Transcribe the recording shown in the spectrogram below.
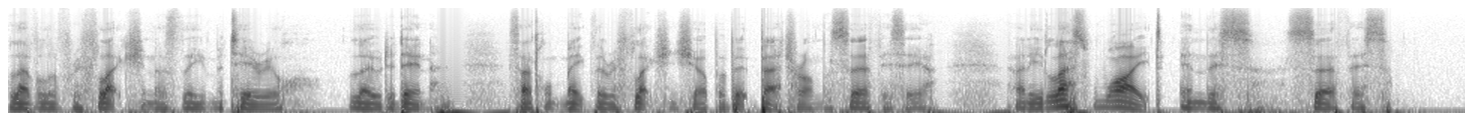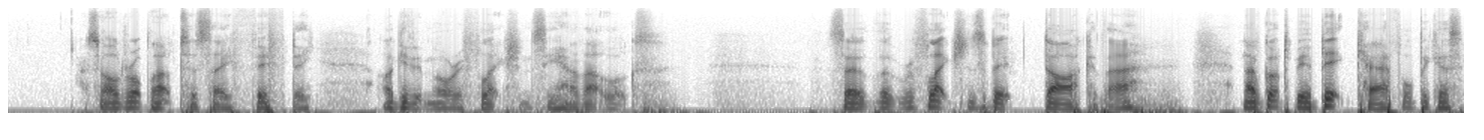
level of reflection as the material loaded in. So that'll make the reflection show up a bit better on the surface here. I need less white in this surface. So I'll drop that to say 50. I'll give it more reflection, see how that looks. So the reflection's a bit darker there. Now I've got to be a bit careful because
